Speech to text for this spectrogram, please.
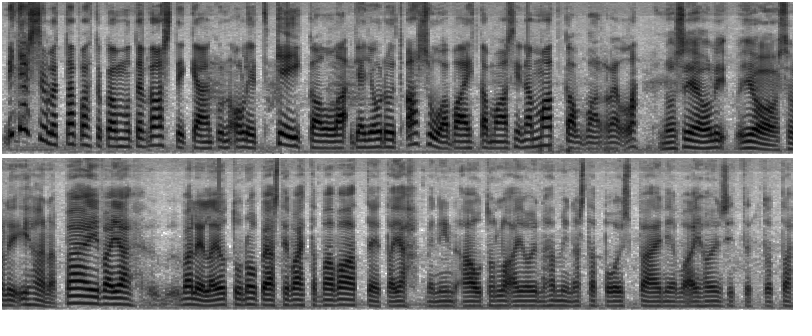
mitä sinulle tapahtukaan muuten vastikään, kun olit keikalla ja jouduit asua vaihtamaan siinä matkan varrella? No se oli, joo, se oli ihana päivä ja välillä joutuu nopeasti vaihtamaan vaatteita ja menin autolla, ajoin Haminasta poispäin ja vaihoin sitten tota,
